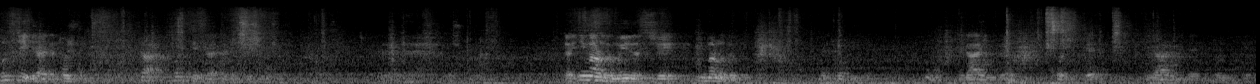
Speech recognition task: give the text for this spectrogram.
閉じて開いて閉じてじゃあ閉じて開いて練習しましょう、えー今のでもいいですし今のでも、開いて閉じて開いて閉じて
